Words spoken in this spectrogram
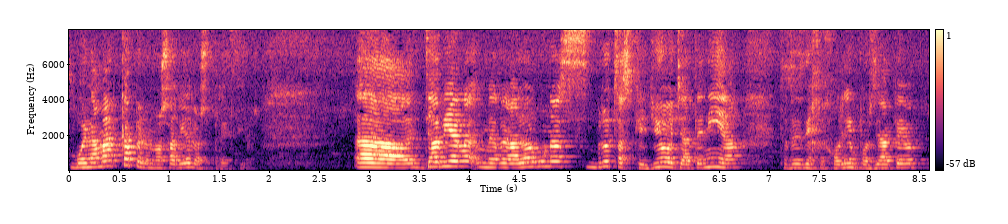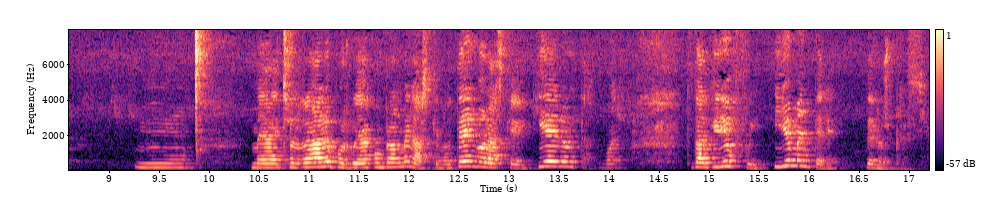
buena marca, pero no sabía los precios. Ah, ya me regaló algunas brochas que yo ya tenía, entonces dije, jolín, pues ya que mm, me ha hecho el regalo, pues voy a comprarme las que no tengo, las que quiero y tal. Bueno, Total, que yo fui y yo me enteré de los precios.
